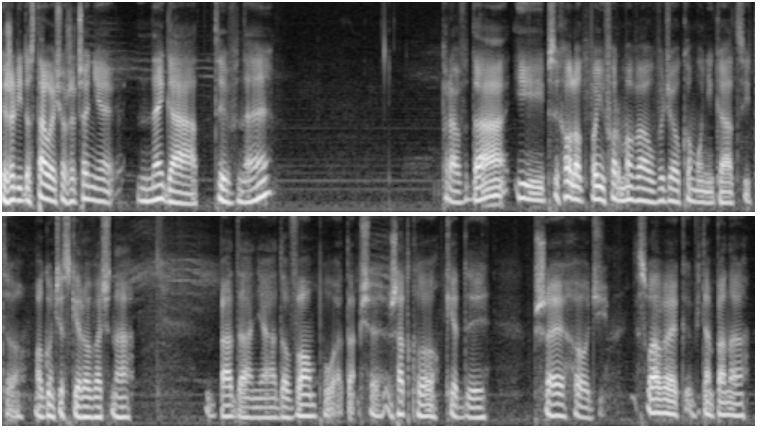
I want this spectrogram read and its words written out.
jeżeli dostałeś orzeczenie negatywne, prawda, i psycholog poinformował Wydział Komunikacji, to mogą Cię skierować na badania do WOMP-u, a tam się rzadko kiedy przechodzi. Sławek, witam Pana.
